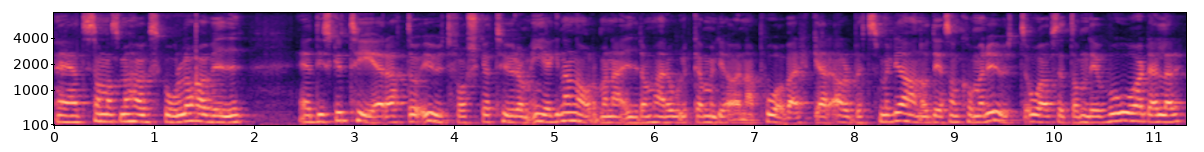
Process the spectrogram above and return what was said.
Eh, tillsammans med högskolor har vi eh, diskuterat och utforskat hur de egna normerna i de här olika miljöerna påverkar arbetsmiljön och det som kommer ut oavsett om det är vård eller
